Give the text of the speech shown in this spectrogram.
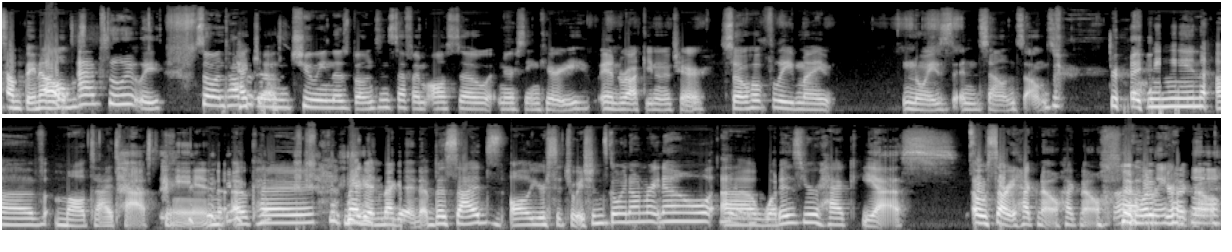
something Oh, else. absolutely. So on top Heck of them chewing those bones and stuff, I'm also nursing Carrie and rocking in a chair. So hopefully my noise and sound sounds right. Queen of multitasking. Okay. Megan, Megan, besides all your situations going on right now, Yeah. uh, what is your heck yes? Oh, sorry, heck no, heck no. Uh, what is your heck no?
